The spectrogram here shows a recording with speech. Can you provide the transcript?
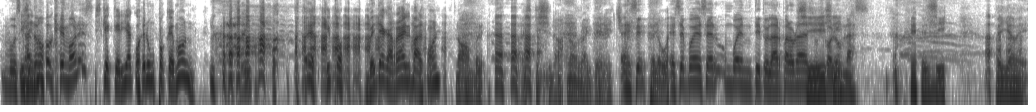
¿Buscando no, Pokémones? Es que quería coger un Pokémon. tipo, vete a agarrar el balón. No, hombre. Es que no, no, no hay derecho. Ese, ese puede ser un buen titular para una de sus columnas. sí. Dígame,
